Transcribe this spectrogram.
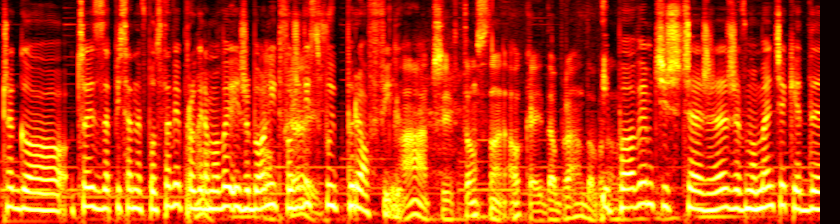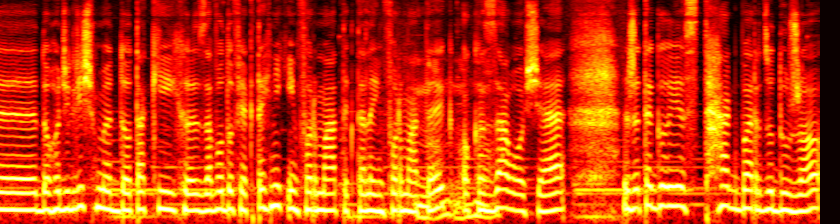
czego, co jest zapisane w podstawie programowej, i żeby oni okay. tworzyli swój profil. A, czyli w tą stronę. Okej, okay, dobra, dobra. I dobra. powiem ci szczerze, że w momencie, kiedy kiedy dochodziliśmy do takich zawodów jak technik informatyk, teleinformatyk, no, no, no. okazało się, że tego jest tak bardzo dużo,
